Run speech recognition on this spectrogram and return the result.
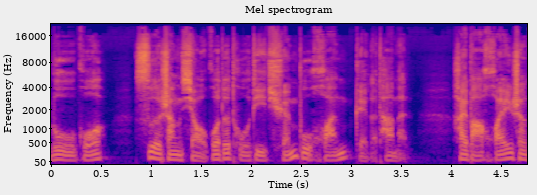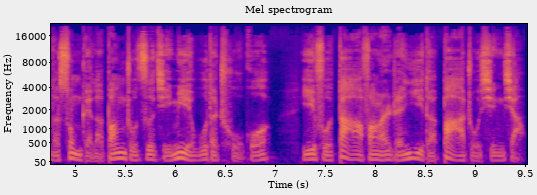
鲁国四上小国的土地全部还给了他们，还把淮上的送给了帮助自己灭吴的楚国，一副大方而仁义的霸主形象。《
